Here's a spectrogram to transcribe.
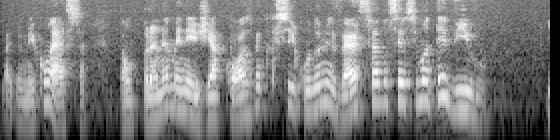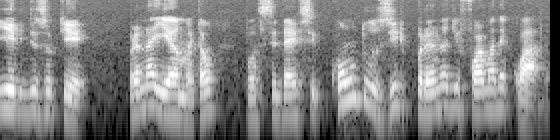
Vai dormir com essa. Então, prana é uma energia cósmica que circunda o universo faz você se manter vivo. E ele diz o quê? Pranayama. Então, você deve se conduzir prana de forma adequada.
